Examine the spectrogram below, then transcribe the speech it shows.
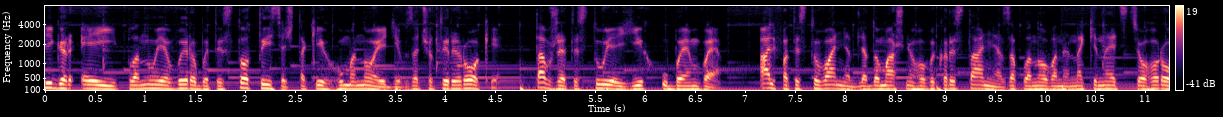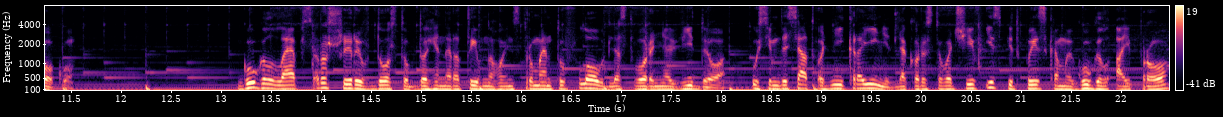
Figure AI планує виробити 100 тисяч таких гуманоїдів за 4 роки та вже тестує їх у BMW. Альфа-тестування для домашнього використання заплановане на кінець цього року. Google Labs розширив доступ до генеративного інструменту Flow для створення відео у 71 країні для користувачів із підписками Google iPro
